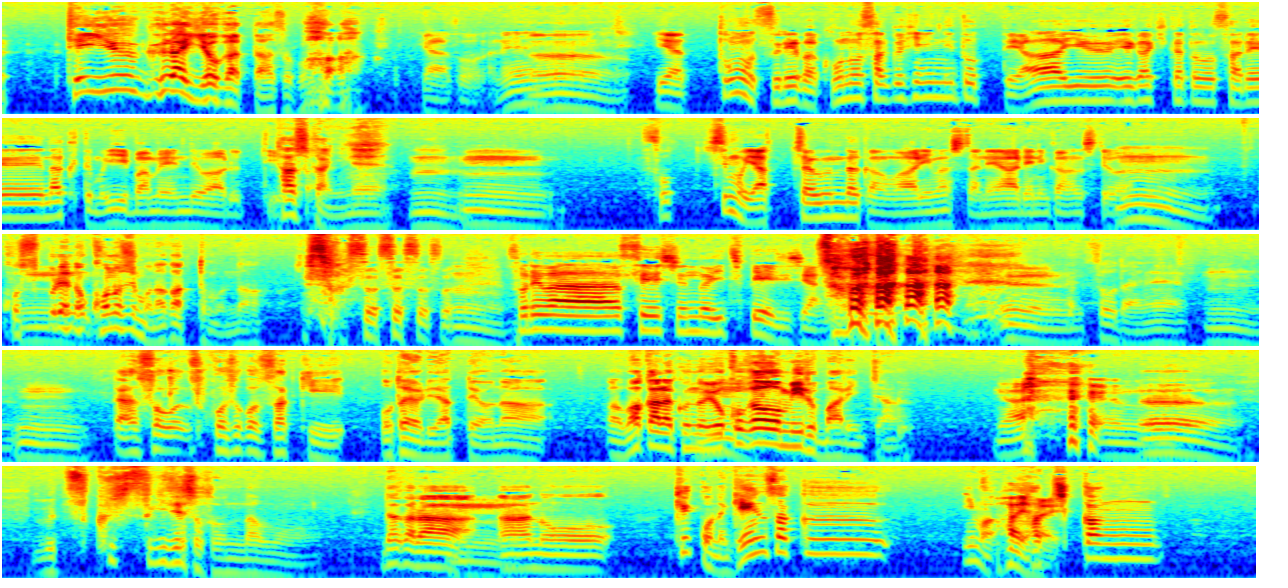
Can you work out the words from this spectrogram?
っていうぐらい良かったあそこは。いやそうだね、うん。いやともすればこの作品にとってああいう描き方をされなくてもいい場面ではあるっていう確かにね。ううん。んそっちもやっちゃうんだ感はありましたねあれに関しては、うん。コスプレのこの字もなかったもんな、そうそうそうそうそう、うん。それは青春の1ページじゃん。う。ん。そうだよね。うん。うん。だからそうそこそこさっきお便りであったようなあ若菜君の横顔を見るマリンちゃん、あうん。うん美しすぎでしょそんなもん。だから、うん。あの結構ね原作今、はいはい。8巻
